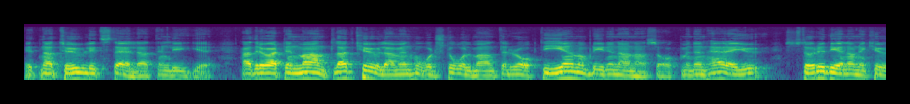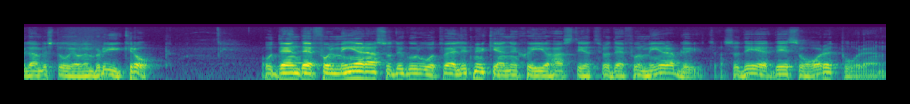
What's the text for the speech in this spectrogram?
ett naturligt ställe att den ligger. Hade det varit en mantlad kula med en hård stålmantel rakt igenom blir det en annan sak. Men den här är ju, större delen av den kulan består ju av en blykropp. Och den deformeras och det går åt väldigt mycket energi och hastighet för att deformera blyet. Så det, det är svaret på den.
